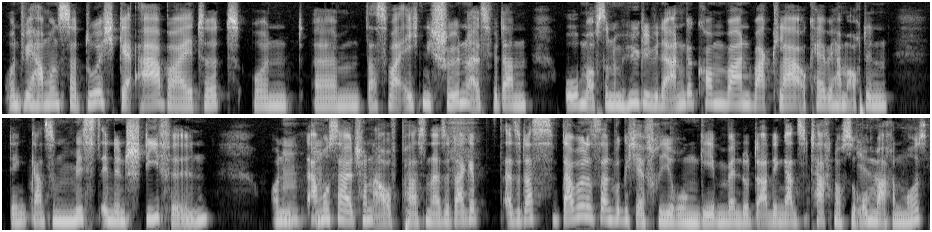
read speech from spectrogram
Und wir haben uns da durchgearbeitet. Und ähm, das war echt nicht schön. Als wir dann oben auf so einem Hügel wieder angekommen waren, war klar, okay, wir haben auch den, den ganzen Mist in den Stiefeln. Und mhm. da musst du halt schon aufpassen. Also da gibt, also das, da würde es dann wirklich Erfrierungen geben, wenn du da den ganzen Tag noch so ja. rummachen musst.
